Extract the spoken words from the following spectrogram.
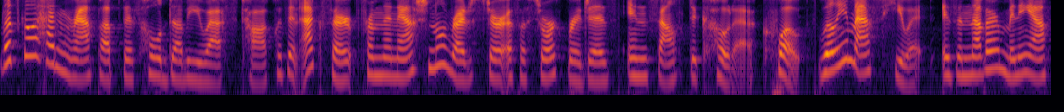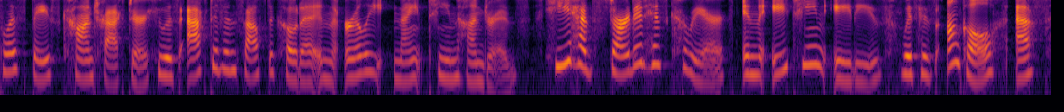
Let's go ahead and wrap up this whole WS talk with an excerpt from the National Register of Historic Bridges in South Dakota. Quote William S. Hewitt is another Minneapolis based contractor who was active in South Dakota in the early 1900s. He had started his career in the 1880s with his uncle, S.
